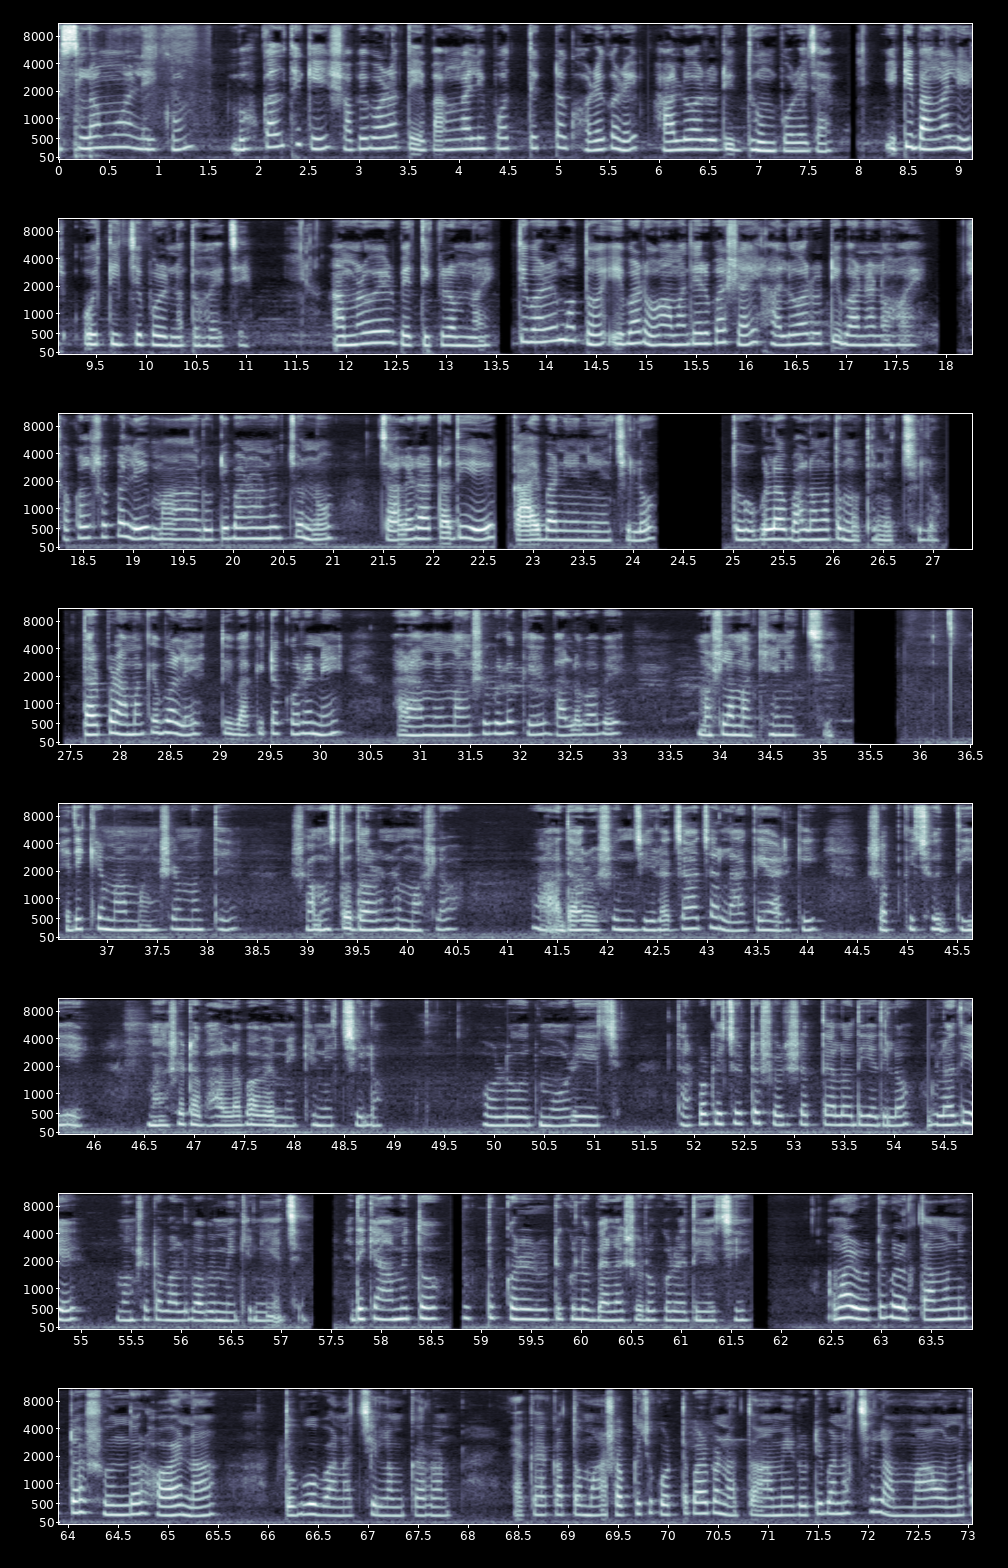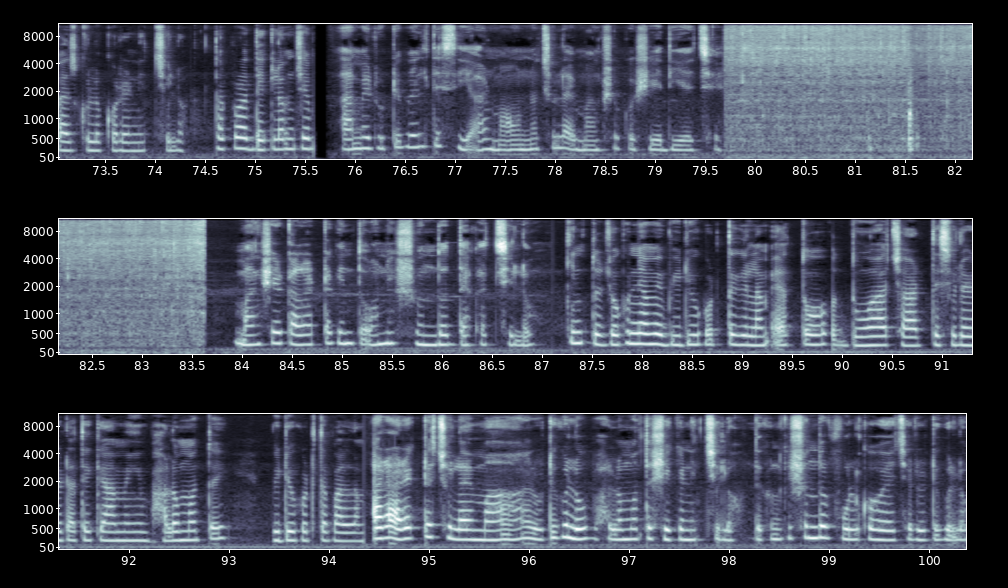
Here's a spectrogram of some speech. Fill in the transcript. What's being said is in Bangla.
আসসালামু আলাইকুম। বহুকাল থেকে শবে বরাতে বাঙালি প্রত্যেকটা ঘরে ঘরে হালুয়া রুটির ধুম পড়ে যায়। এটি বাঙালির ঐতিহ্যে পরিণত হয়েছে। আমরাও এর ব্যতিক্রম নয়। প্রতিবারের মতো এবারও আমাদের বাসায় হালুয়া রুটি বানানো হয়। সকাল সকালে মা রুটি বানানোর জন্য চালের আটা দিয়ে কায় বানিয়ে নিয়েছিল। তো ওগুলো ভালো মতো মথে নিচ্ছিল। তারপর আমাকে বলে, তুই বাকিটা করে নে আর আমি মাংসগুলোকে ভালোভাবে মশলা মাখিয়ে নিচ্ছি। এদিকে মা মাংসের মধ্যে সমস্ত ধরনের মশলা, আদা, রসুন, জিরা, যা যা লাগে আর কি সব কিছু দিয়ে মাংসটা ভালোভাবে মেখে নিচ্ছিল। হলুদ, মরিচ, তারপর কিছুটা সরিষার তেলও দিয়ে দিল। ওগুলো দিয়ে মাংসটা ভালোভাবে মেখে নিয়েছে। এদিকে আমি তো টুকটুক করে রুটিগুলো বেলা শুরু করে দিয়েছি। আমার রুটিগুলো তেমন একটা সুন্দর হয় না, তবুও বানাচ্ছিলাম কারণ একা একা তো মা সব কিছু করতে পারবে না, তো আমি রুটি বানাচ্ছিলাম, মা অন্য কাজগুলো করে নিচ্ছিল। তারপর দেখলাম যে আমি রুটি বেলতেছি আর মা অন্য চুলায় মাংস কষিয়ে দিয়েছে। মাংসের কালারটা কিন্তু অনেক সুন্দর দেখাচ্ছিল। কিন্তু যখনই আমি ভিডিও করতে গেলাম, এত ধোঁয়া ছাড়তেছিল এটা থেকে আমি ভালো মতোই ভিডিও করতে পারলাম। আর আরেকটা চুলায় মা রুটিগুলো ভালো মতো সেঁকে নিচ্ছিল। দেখুন কি সুন্দর ফুলকো হয়েছে রুটিগুলো।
